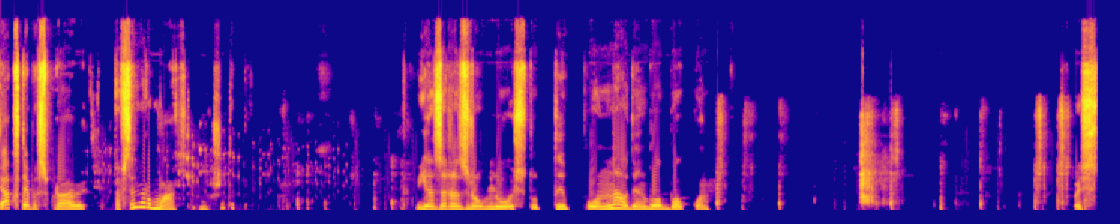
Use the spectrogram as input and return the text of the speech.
Як в тебе справи? Та все нормально. Що таке? Я зараз зроблю ось тут, типу, на один блок балкон. Ось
